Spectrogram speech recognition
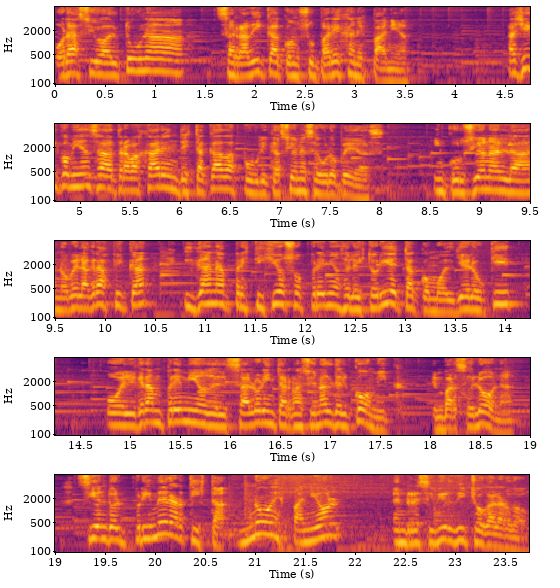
Horacio Altuna se radica con su pareja en España. Allí comienza a trabajar en destacadas publicaciones europeas. Incursiona en la novela gráfica y gana prestigiosos premios de la historieta como el Yellow Kid o el Gran Premio del Salón Internacional del Cómic en Barcelona, siendo el primer artista no español en recibir dicho galardón.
